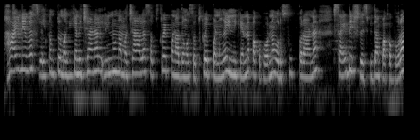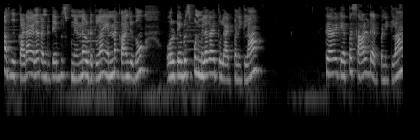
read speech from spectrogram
ஹாய் வியூவர்ஸ் வெல்கம் டு மகிக்கணி சேனல் இன்னும் நம்ம சேனலை சப்ஸ்கிரைப் பண்ணாதவங்க சப்ஸ்கிரைப் பண்ணுங்கள் இன்றைக்கி என்ன பார்க்க போகிறோம்னா ஒரு சூப்பரான சைட் டிஷ் ரெசிபி தான் பார்க்க போகிறோம் அதுக்கு கடாயில் ரெண்டு டேபிள் ஸ்பூன் எண்ணெய் விட்டுக்கலாம். எண்ணெய் காஞ்சதும் ஒரு டேபிள் ஸ்பூன் மிளகாய் தூள் ஆட் பண்ணிக்கலாம். தேவைக்கேற்ப சால்ட் ஆட் பண்ணிக்கலாம்.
